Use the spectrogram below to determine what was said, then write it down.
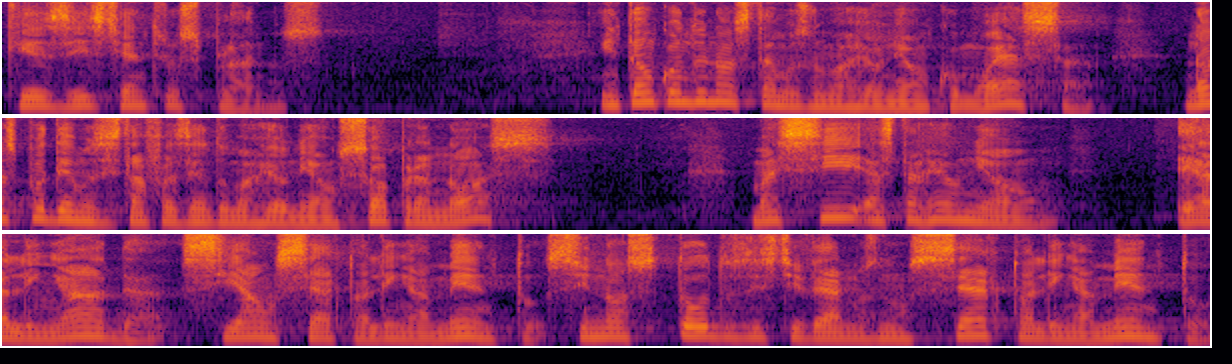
que existe entre os planos. Então, quando nós estamos numa reunião como essa, nós podemos estar fazendo uma reunião só para nós, mas se esta reunião é alinhada, se há um certo alinhamento, se nós todos estivermos num certo alinhamento,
